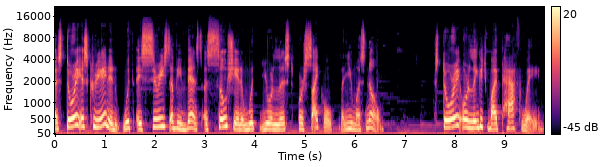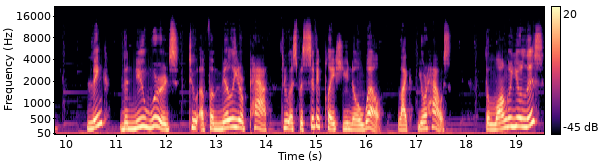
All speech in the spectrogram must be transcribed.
A story is created with a series of events associated with your list or cycle that you must know. Story or linkage by pathway. Link the new words to a familiar path through a specific place you know well, like your house, the longer your list,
